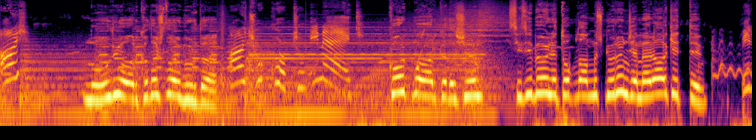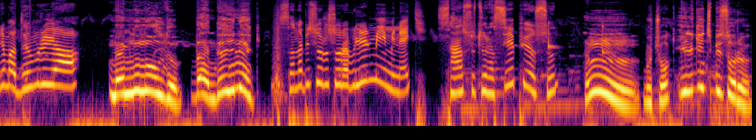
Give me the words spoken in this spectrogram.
Ay, Ne oluyor arkadaşlar burada? ay çok korktum. İnek. Korkma arkadaşım. Sizi böyle toplanmış görünce merak ettim. Benim adım Rüya. Memnun oldum. Ben de inek. Sana bir soru sorabilir miyim inek? Sen sütü nasıl yapıyorsun? Hmm, bu çok ilginç bir soru.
